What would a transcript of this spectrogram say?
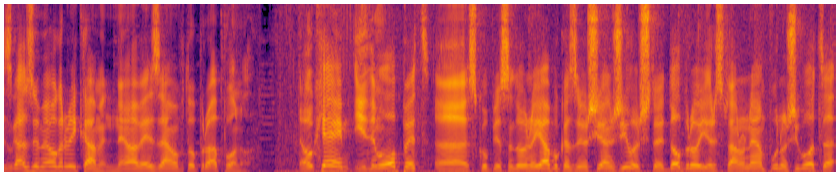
zgazio me ogromni kamen. Nema veze, ajmo to prava ponovo. Ok, idemo opet. skupio sam dovoljno jabuka za još jedan život, što je dobro, jer stvarno nemam puno života.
